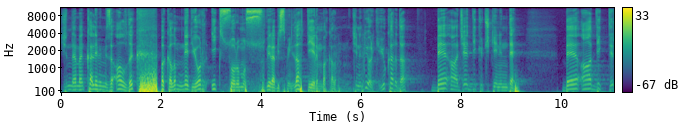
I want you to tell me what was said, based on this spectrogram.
Şimdi hemen kalemimizi aldık. Bakalım ne diyor ilk sorumuz. Vira bismillah diyelim bakalım. Şimdi diyor ki yukarıda BAC dik üçgeninde BA diktir.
